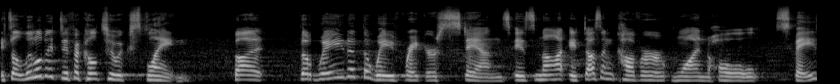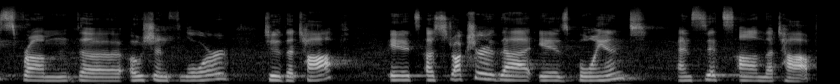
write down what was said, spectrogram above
it's a little bit difficult to explain, but the way that the wave breaker stands is not, it doesn't cover one whole space from the ocean floor to the top. It's a structure that is buoyant and sits on the top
